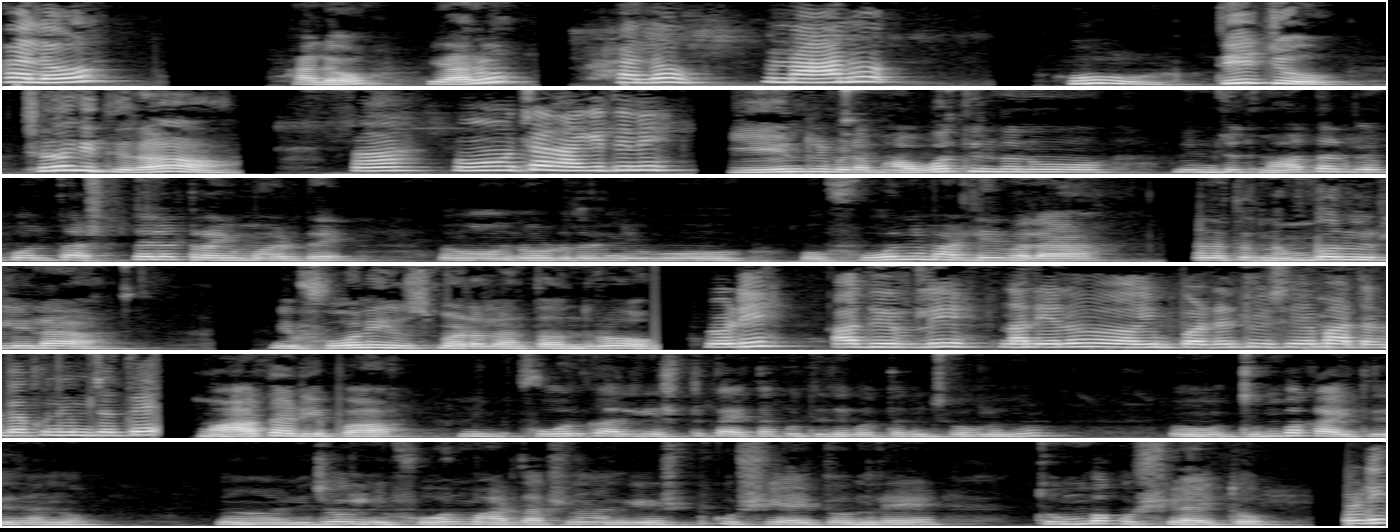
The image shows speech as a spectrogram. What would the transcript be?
ಹಲೋ? ಹಲೋ ಯಾರು? ಹಲೋ ನಾನು. ಹೂ ತೇಜು ಚೆನ್ನಾಗಿದ್ದೀರಾ? ಹಾಂ ಹ್ಞೂ ಚೆನ್ನಾಗಿದ್ದೀನಿ. ಏನ್ರಿ ಮೇಡಮ್ ಅವತ್ತಿಂದನೂ ನಿಮ್ಮ ಜೊತೆ ಮಾತಾಡಬೇಕು ಅಂತ ಅಷ್ಟೆಲ್ಲ ಟ್ರೈ ಮಾಡಿದೆ. ನೋಡಿದ್ರೆ ನೀವು ಫೋನೇ ಮಾಡಲಿಲ್ವಲ್ಲ? ನನ್ನ ಹತ್ರ ನಂಬರು ಇರಲಿಲ್ಲ. ನೀವು ಫೋನೇ ಯೂಸ್ ಮಾಡಲ್ಲ ಅಂತ ಅಂದರು. ನೋಡಿ ಅದಿರಲಿ ನಾನೇನು ಇಂಪಾರ್ಟೆಂಟ್ ವಿಷಯ ಮಾತಾಡಬೇಕು ನಿಮ್ಮ ಜೊತೆ. ಮಾತಾಡಿಪ್ಪ. ನಿಮ್ಮ ಫೋನ್ ಕಾಲ್ಗೆ ಎಷ್ಟು ಕಾಯ್ತಾ ಕೂತಿದೆ ಗೊತ್ತಾ ನಿಜವಾಗ್ಲೂ? ತುಂಬ ಕಾಯ್ತಿದ್ದೆ ನಾನು. ನಿಜವಾಗ್ಲೂ ನೀವು ಫೋನ್ ಮಾಡಿದ ತಕ್ಷಣ ನನಗೆ ಎಷ್ಟು ಖುಷಿ ಆಯಿತು ಅಂದರೆ ತುಂಬ ಖುಷಿ ಆಯಿತು. ನೋಡಿ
